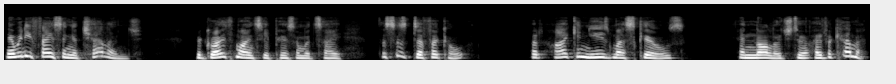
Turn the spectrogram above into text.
Now, when you're facing a challenge, the growth mindset person would say, This is difficult, but I can use my skills and knowledge to overcome it.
